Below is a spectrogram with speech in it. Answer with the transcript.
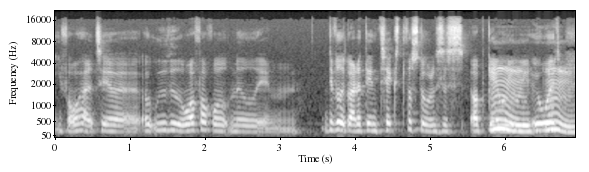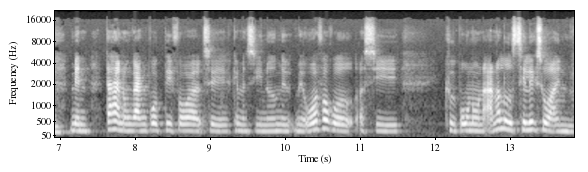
i forhold til at, at udvide ordforråd med... Øh, det ved jeg godt, at det er en tekstforståelsesopgave mm, i øvrigt, mm. men der har jeg nogle gange brugt det i forhold til, kan man sige, noget med, med ordforråd, og sige, kan vi bruge nogle anderledes tillægsord, end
